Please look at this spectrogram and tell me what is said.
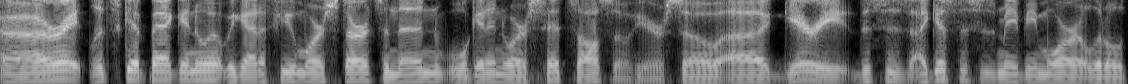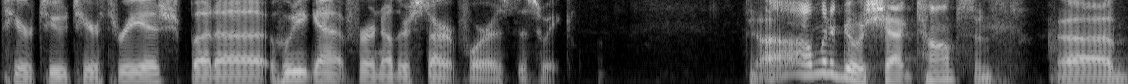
All right, let's get back into it. We got a few more starts, and then we'll get into our sits also here. So, uh, Gary, this is, I guess, this is maybe more a little tier two, tier three ish. But uh, who do you got for another start for us this week? Uh, I'm going to go with Shaq Thompson. Uh,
